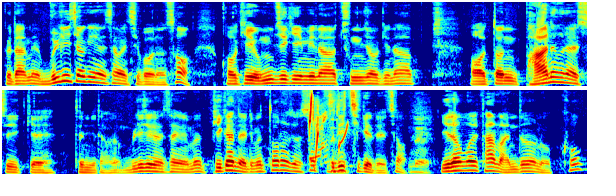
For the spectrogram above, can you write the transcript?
그다음에 물리적인 현상을 집어넣어서 거기에 움직임이나 중력이나 어떤 반응을 할 수 있게 됩니다. 물리적 현상이면 비가 내리면 떨어져서 부딪히게 되죠. 네. 이런 걸 다 만들어 놓고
